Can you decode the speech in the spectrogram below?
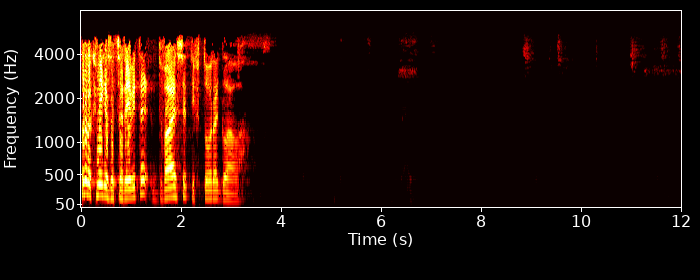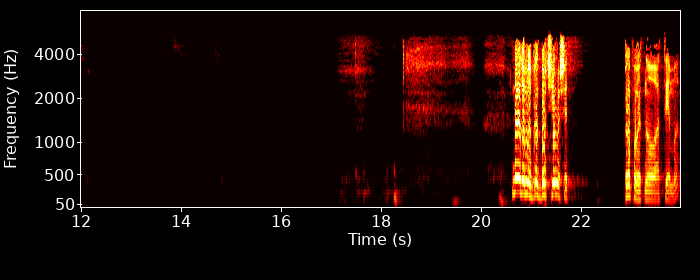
Прва книга за царевите, 22 глава. Неодамна брат Борче имаше проповед на оваа тема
